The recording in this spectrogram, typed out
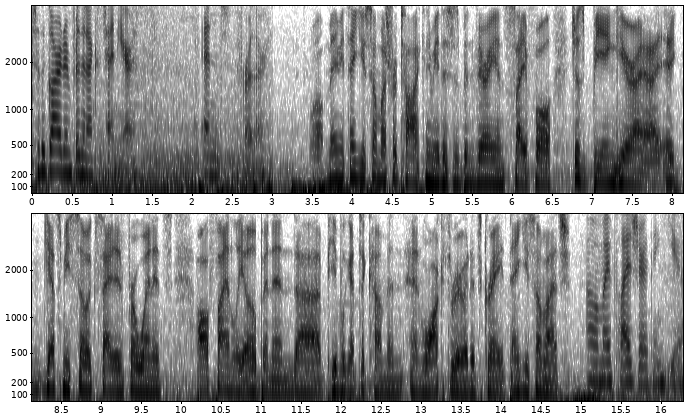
to the garden for the next 10 years and further. Well, Mamie, thank you so much for talking to me. This has been very insightful. Just being here, I, I, it gets me so excited for when it's all finally open and uh, people get to come and, and walk through it. It's great. Thank you so much. Oh, my pleasure. Thank you.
